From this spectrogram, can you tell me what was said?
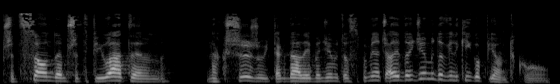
przed sądem, przed Piłatem, na krzyżu i tak dalej, będziemy to wspominać, ale dojdziemy do Wielkiego Piątku.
